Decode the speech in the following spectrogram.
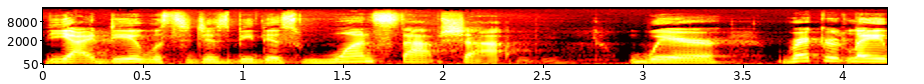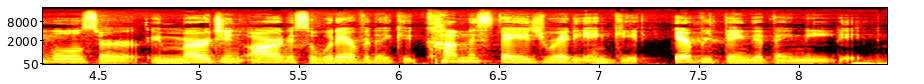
the idea was to just be this one stop shop where record labels or emerging artists or whatever, they could come to stage ready and get everything that they needed.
